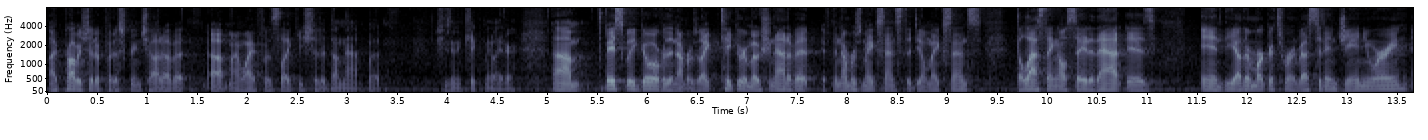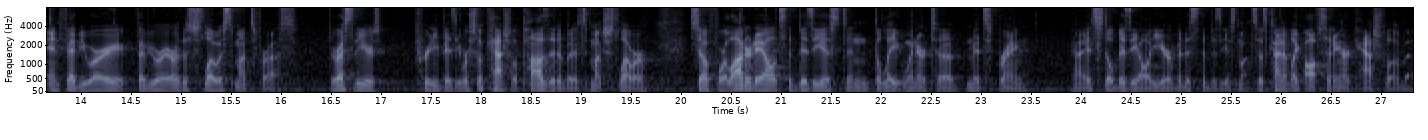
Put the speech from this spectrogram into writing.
I probably should have put a screenshot of it. Uh, my wife was like, you should have done that, but she's to kick me later. Um, to basically go over the numbers, like take your emotion out of it. If the numbers make sense, the deal makes sense. The last thing I'll say to that is, in the other markets we're invested in, January and February, February are the slowest months for us. The rest of the year is pretty busy. We're still cash flow positive, but it's much slower. So Fort Lauderdale, it's the busiest in the late winter to mid-spring. Uh, it's still busy all year, but this is the busiest month. So it's kind of like offsetting our cash flow a bit.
